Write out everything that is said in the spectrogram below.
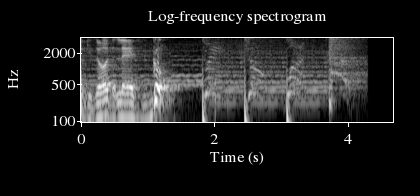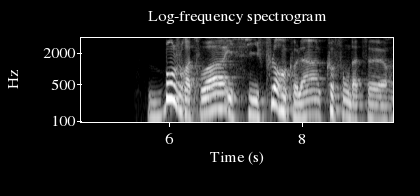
l'épisode. Let's go Bonjour à toi, ici Florent Collin, cofondateur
